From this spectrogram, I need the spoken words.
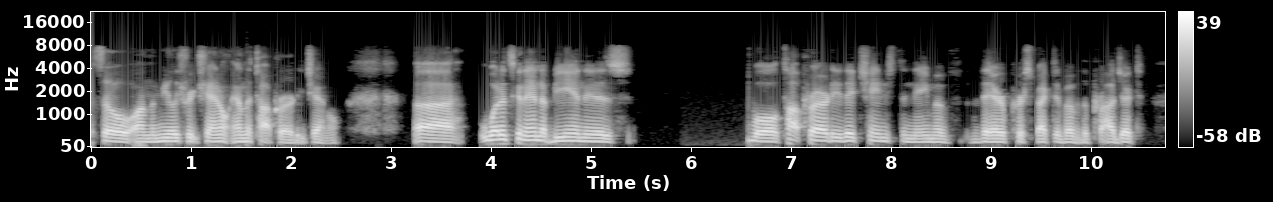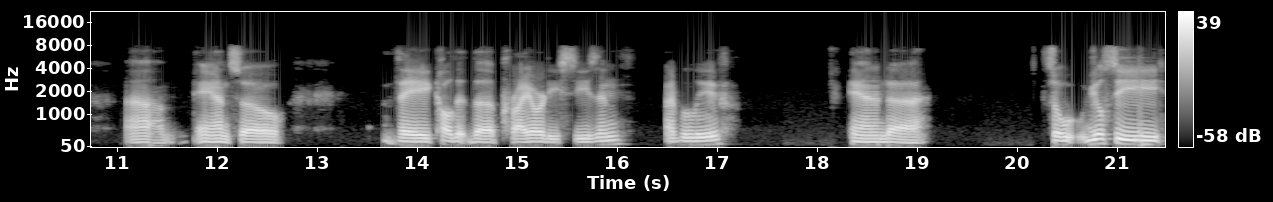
so on the Muley Freak channel and the Top Priority channel. Uh, what it's going to end up being is, well, Top Priority they changed the name of their perspective of the project, um, and so they called it the Priority Season, I believe, and uh, so you'll see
